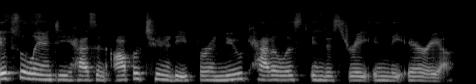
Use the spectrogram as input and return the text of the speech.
Ypsilanti has an opportunity for a new catalyst industry in the area.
